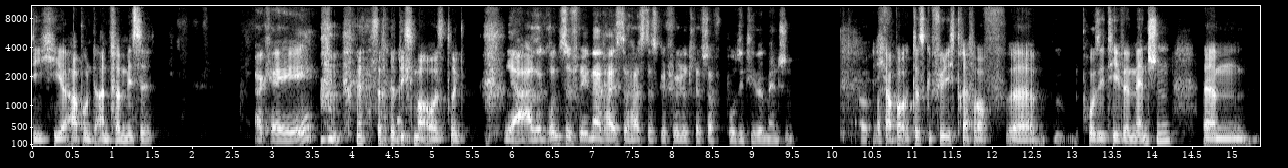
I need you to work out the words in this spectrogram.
die ich hier ab und an vermisse. Okay. so würde ich es mal ausdrücken. Ja, also Grundzufriedenheit heißt, du hast das Gefühl, du triffst auf positive Menschen. Ich habe auch das Gefühl, ich treffe auf äh, positive Menschen. Ähm,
